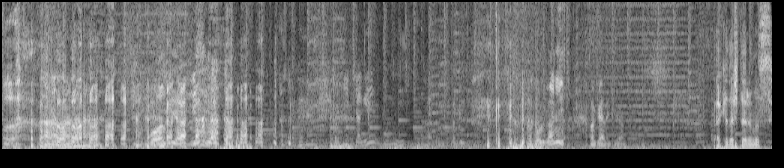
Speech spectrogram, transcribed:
Boğazı yaktı değil mi? Organik. Organik ya. Arkadaşlarımız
